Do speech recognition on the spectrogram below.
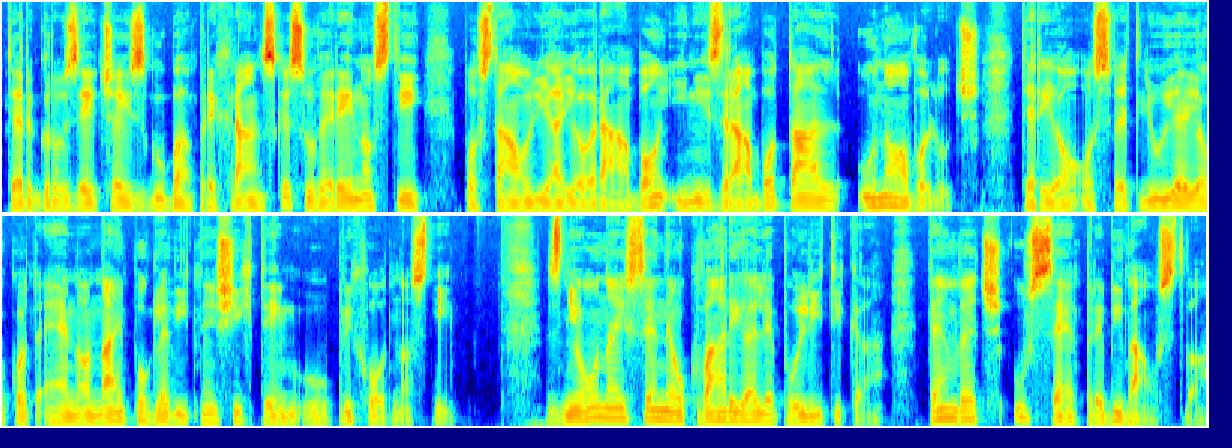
ter grozeča izguba prehranske suverenosti postavljajo rabo in izrabo tal v novo luč ter jo osvetljujejo kot eno najpoglavitnejših tem v prihodnosti. Z njo naj se ne ukvarja le politika, temveč vse prebivalstvo.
